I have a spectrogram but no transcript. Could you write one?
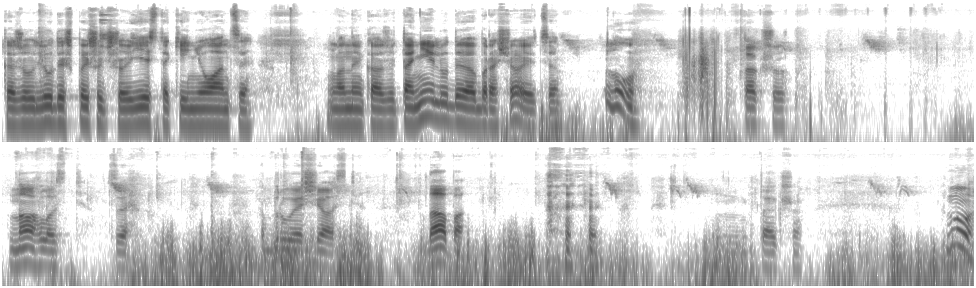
кажу, люди ж пишуть, що є такі нюанси. Вони кажуть, та ні, люди обращаються. Ну, так що наглость це друге щастя. Дапа. Так що. Ну,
